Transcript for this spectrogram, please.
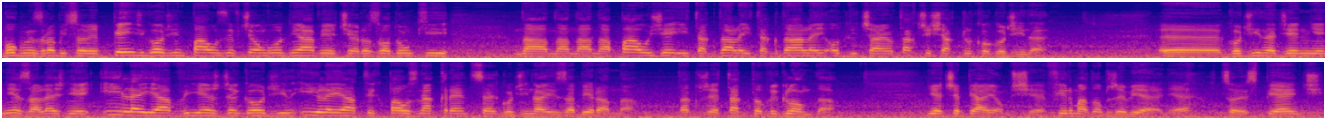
Mógłbym zrobić sobie 5 godzin pauzy w ciągu dnia, wiecie, rozładunki na, na, na, na pauzie i tak dalej, i tak dalej. Odliczają tak czy siak tylko godzinę e, godzinę dziennie, niezależnie ile ja wyjeżdżę godzin, ile ja tych pauz nakręcę, godzina jest zabierana. Także tak to wygląda. Nie czepiają się. Firma dobrze wie, nie? Co jest 5,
